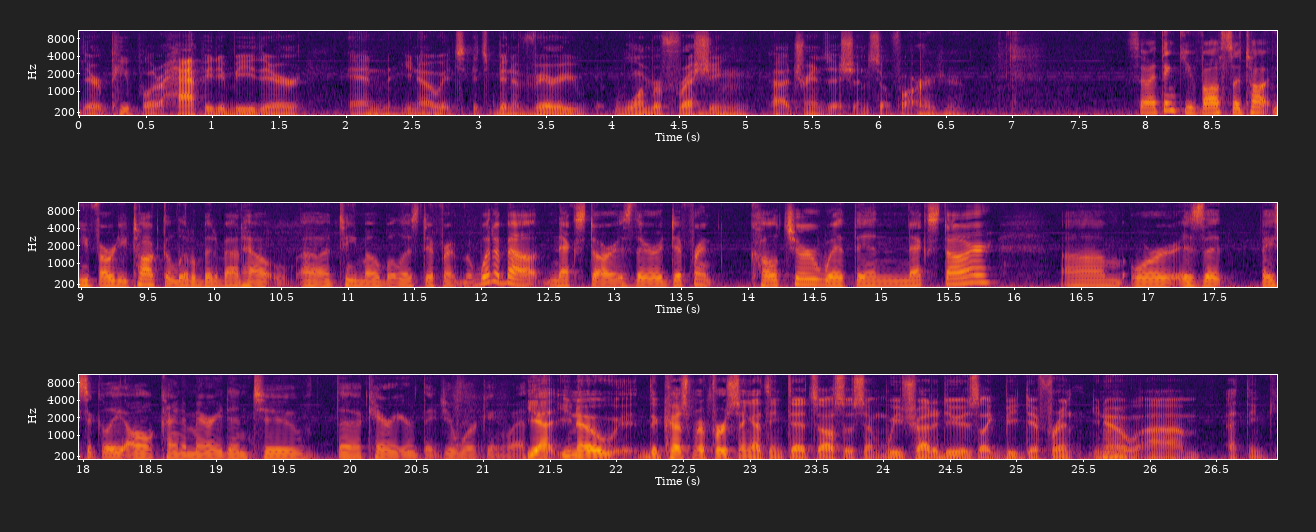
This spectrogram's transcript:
their people are happy to be there, and you know, it's it's been a very warm, refreshing uh, transition so far. So I think you've also talked. You've already talked a little bit about how uh, T-Mobile is different. But what about Nexstar? Is there a different culture within Nexstar, um, or is it basically all kind of married into the carrier that you're working with? Yeah, you know, the customer first thing. I think that's also something we try to do is like be different. You know, um, I think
